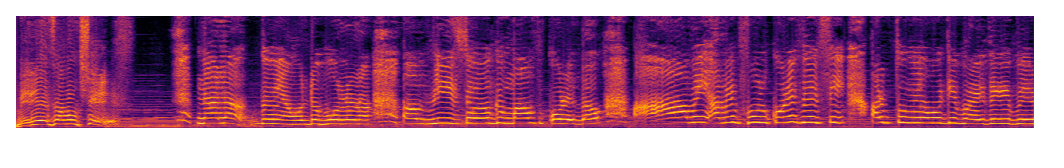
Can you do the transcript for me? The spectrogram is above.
বেরিয়ে যা বলছে। না না, তুমি এমনটা বলো না। প্লিজ তুমি আমাকে মাফ করে দাও। আমি আমি ভুল করে ফেলছি। আর তুমি আমাকে বাড়ি থেকে বের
